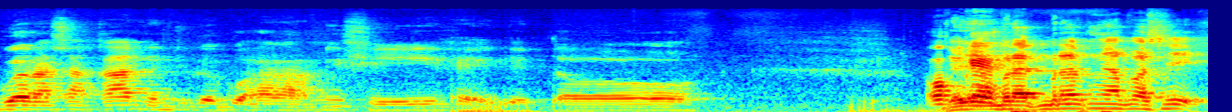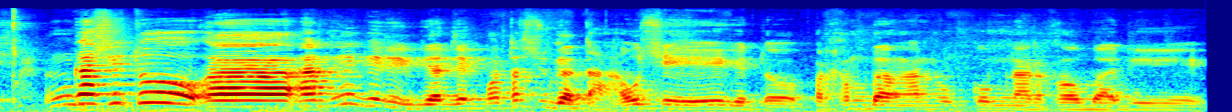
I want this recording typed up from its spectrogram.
gua rasakan dan juga gua alami sih kayak gitu. Oke. Jadi yang berat-berat ngapa sih Enggak sih tuh eh, artinya gini biar Jack Waters juga tahu sih gitu perkembangan hukum narkoba di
